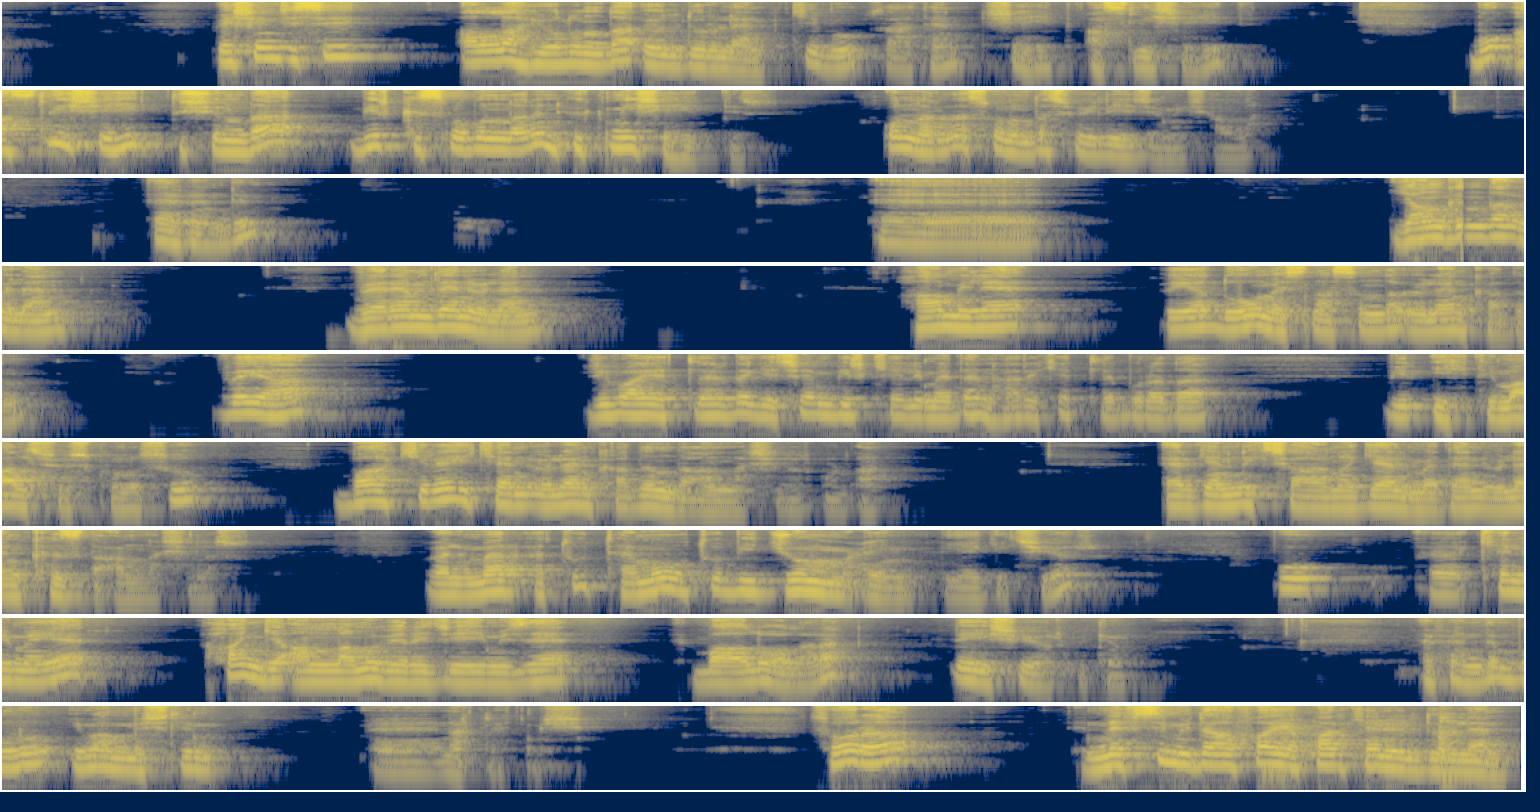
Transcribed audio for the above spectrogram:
Beşincisi Allah yolunda öldürülen ki bu zaten şehit, asli şehit. Bu asli şehit dışında bir kısmı bunların hükmü şehittir. Onları da sonunda söyleyeceğim inşallah. Efendim. Ee, yangında ölen, veremden ölen, hamile veya doğum esnasında ölen kadın veya rivayetlerde geçen bir kelimeden hareketle burada bir ihtimal söz konusu. Bakire iken ölen kadın da anlaşılır buradan. Ergenlik çağına gelmeden ölen kız da anlaşılır. Vel mer'etu temutu bi cum'in diye geçiyor. Bu e, kelimeye hangi anlamı vereceğimize bağlı olarak değişiyor hüküm. Efendim bunu İmam Müslim e, nakletmiş. Sonra nefsi müdafaa yaparken öldürülen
